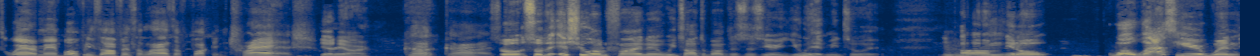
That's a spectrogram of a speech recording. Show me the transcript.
swear, man, both of these offensive lines are fucking trash. yeah, they are. Good God. So so the issue I'm finding, we talked about this this year, and you hit me to it. Mhm. Um, you know, well, last year when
